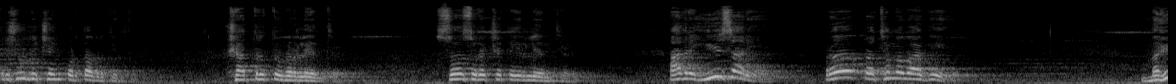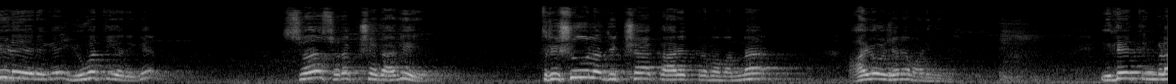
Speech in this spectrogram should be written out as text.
ತ್ರಿಶೂಲ್ ದೀಕ್ಷೆಯನ್ನು ಕೊಡ್ತಾ ಬರ್ತಿದ್ರು. ಕ್ಷಾತ್ರತ್ವ ಬರಲಿ ಅಂಥೇಳಿ ಸ್ವಸುರಕ್ಷತೆ ಇರಲಿ ಅಂಥೇಳಿ ಆದರೆ ಈ ಸಾರಿ ಪ್ರಪ್ರಥಮವಾಗಿ ಮಹಿಳೆಯರಿಗೆ, ಯುವತಿಯರಿಗೆ ಸ್ವಸುರಕ್ಷೆಗಾಗಿ ತ್ರಿಶೂಲ ದೀಕ್ಷಾ ಕಾರ್ಯಕ್ರಮವನ್ನು ಆಯೋಜನೆ ಮಾಡಿದ್ದೀವಿ. ಇದೇ ತಿಂಗಳ,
